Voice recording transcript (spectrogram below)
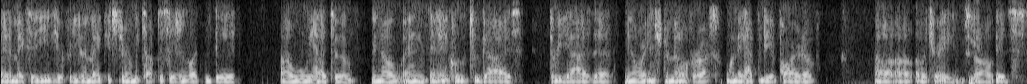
And it makes it easier for you to make extremely tough decisions like we did uh, when we had to, you know, and, and include two guys, three guys that, you know, were instrumental for us when they have to be a part of, uh, of a trade. So it's,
